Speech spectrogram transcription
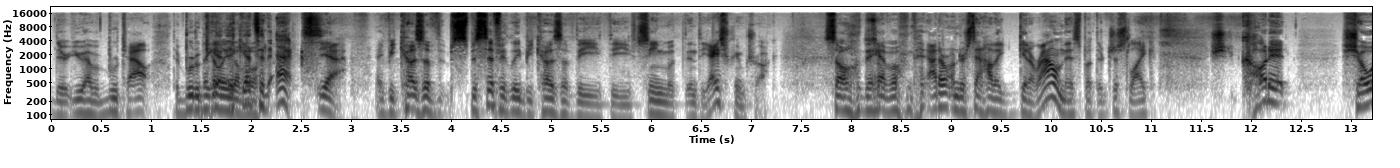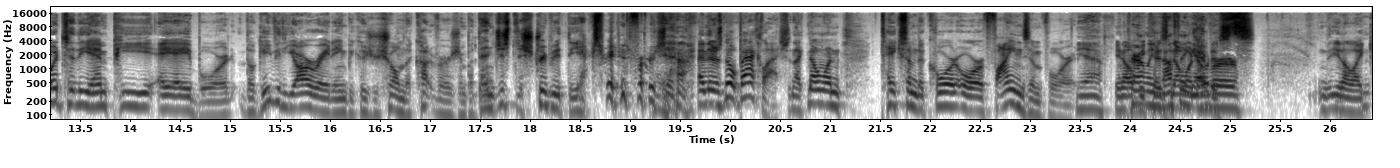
they're you have a brutal, the brutal They get- it gets a- an X. Yeah, because of specifically because of the the scene with in the ice cream truck. So they have a. I don't understand how they get around this, but they're just like, cut it. Show it to the MPAA board. They'll give you the R rating because you show them the cut version, but then just distribute the X-rated version, Yeah. and there's no backlash. And like no one takes them to court or fines them for it. Yeah. you know, Apparently because no one ever- noticed. You know, like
